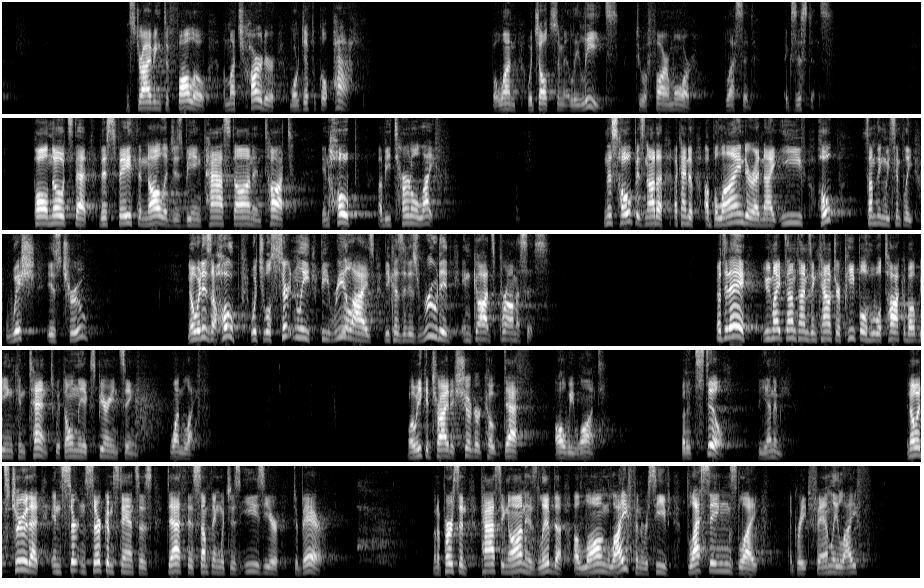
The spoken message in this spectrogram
and striving to follow a much harder, more difficult path, but one which ultimately leads to a far more blessed existence. Paul notes that this faith and knowledge is being passed on and taught in hope of eternal life. And this hope is not a, a kind of a blind or a naive hope, something we simply wish is true. No, it is a hope which will certainly be realized because it is rooted in God's promises. Now, today, you might sometimes encounter people who will talk about being content with only experiencing one life. Well, we can try to sugarcoat death all we want, but it's still the enemy. You know, it's true that in certain circumstances, death is something which is easier to bear. When a person passing on has lived a, a long life and received blessings like a great family life,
